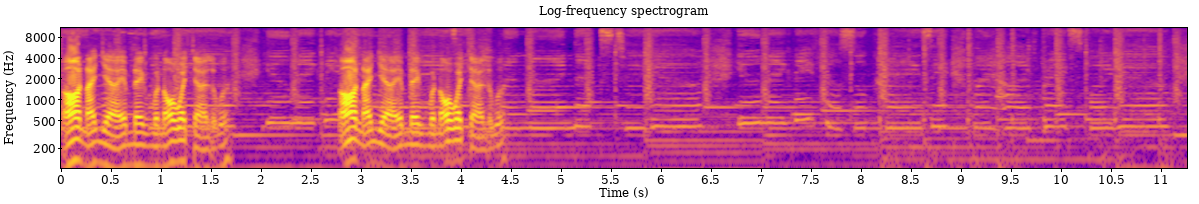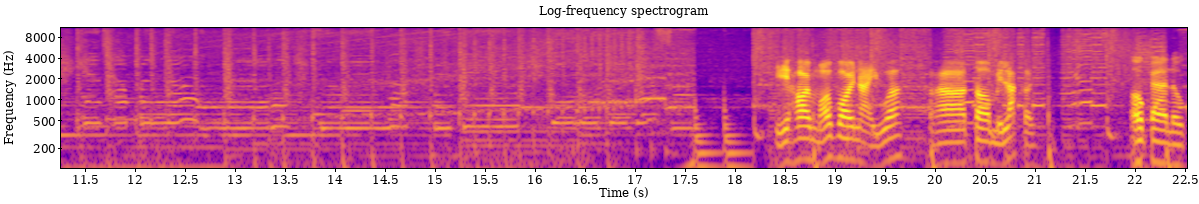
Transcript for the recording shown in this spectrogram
đó nãy giờ em đang mà nói quá trời luôn á. Đó nãy giờ em đang mà nói quá trời luôn á. Vậy thôi mở voi này quá. À, tôm bị lắc rồi. Ok ok.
